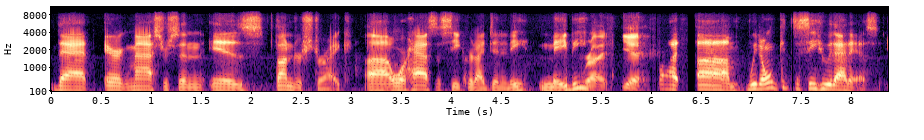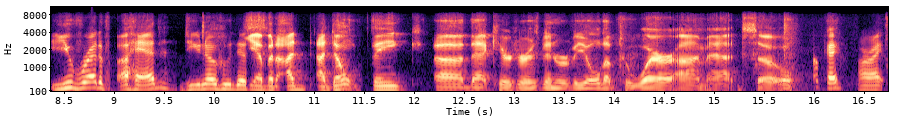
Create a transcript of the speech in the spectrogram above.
that Eric Masterson is Thunderstrike, uh, or has a secret identity, maybe. right. Yeah. But um, we don't get to see who that is. You've read ahead. Do you know who this? Yeah, but I I don't think uh, that character has been revealed up to where I'm at. So okay, all right.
